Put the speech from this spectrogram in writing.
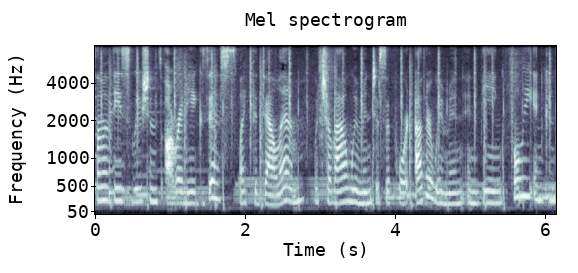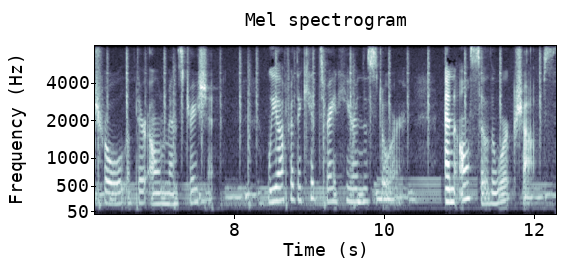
Some of these solutions already exist, like the Del-Em, which allow women to support other women in being fully in control of their own menstruation. We offer the kits right here in the store, and also the workshops.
